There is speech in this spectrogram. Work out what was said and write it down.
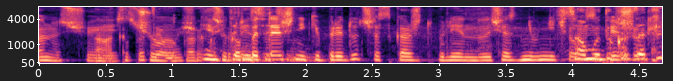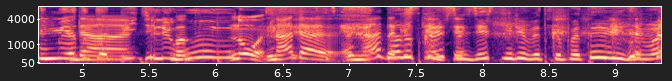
у нас еще а, есть. КПТ Чё, как КПТшники придут, сейчас скажут, блин, ну сейчас дневничок Самый запишу. доказательный метод да. обидели. Ну, надо, надо, Надо сказать, что здесь не любят КПТ, видимо.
